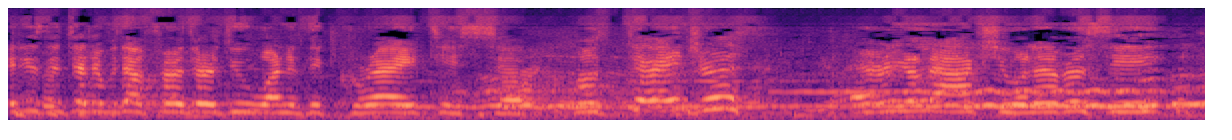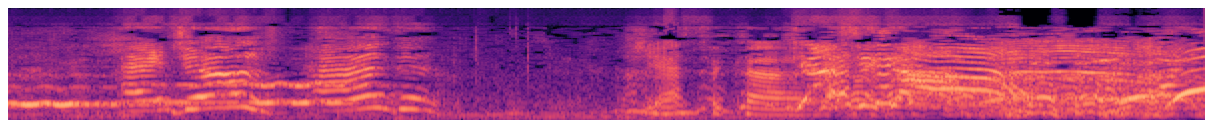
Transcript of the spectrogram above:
Ladies and gentlemen, without further ado, one of the greatest, uh, most dangerous aerial acts you will ever see. Angel and Jessica. Jessica!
